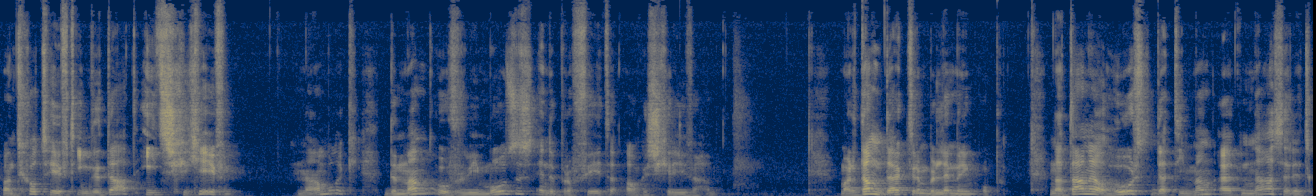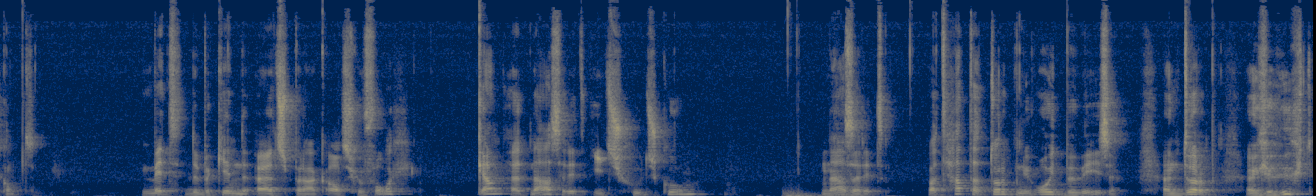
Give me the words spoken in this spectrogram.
want God heeft inderdaad iets gegeven. Namelijk de man over wie Mozes en de profeten al geschreven hadden. Maar dan duikt er een belemmering op. Nathanael hoort dat die man uit Nazareth komt. Met de bekende uitspraak als gevolg: kan uit Nazareth iets goeds komen? Nazareth, wat had dat dorp nu ooit bewezen? Een dorp, een gehucht,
